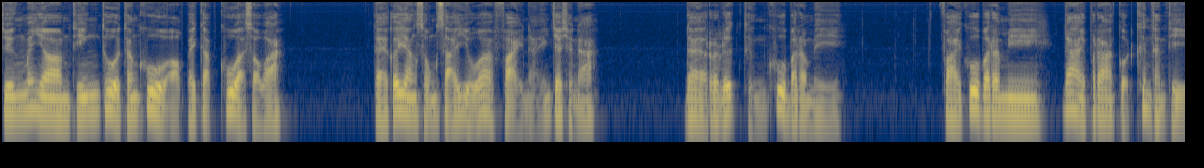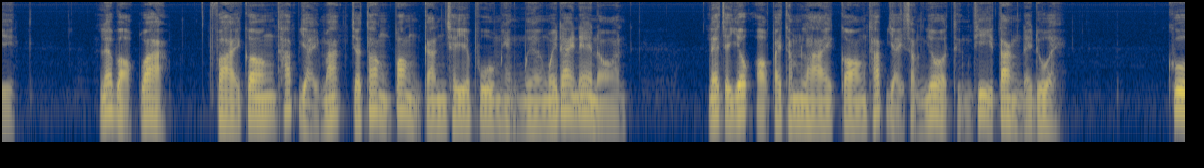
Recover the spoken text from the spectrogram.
จึงไม่ยอมทิ้งทูตทั้งคู่ออกไปกับคู่อาสวะ แต่ก็ยังสงสัยอยู่ว่าฝ่ายไหนจะชนะ ได้ระลึกถึงคู่บารมี ฝ่ายคู่บารมีได้ปรากฏขึ้นทันที และบอกว่า ฝ่ายกองทัพใหญ่มักจะต้องป้องกันชัยภูมิแห่งเมืองไว้ได้แน่นอน และจะยกออกไปทำลายกองทัพใหญ่สังโยชน์ถึงที่ตั้งได้ด้วย คู่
